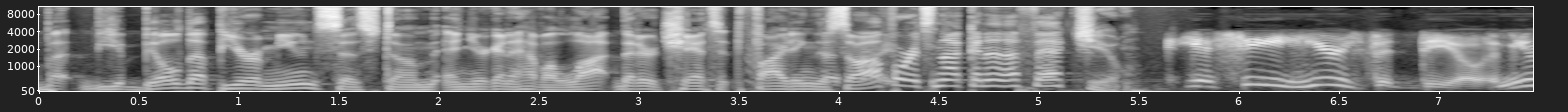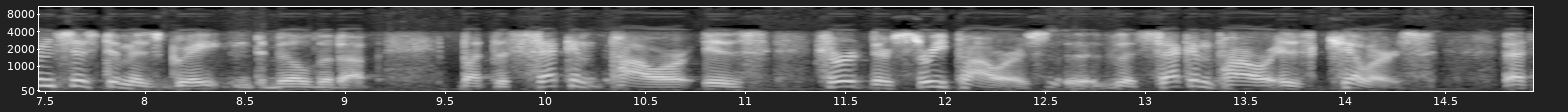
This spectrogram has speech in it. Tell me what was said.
but you build up your immune system and you're going to have a lot better chance at fighting this off, right. or it's not going to affect you. You see, here's the deal. Immune system is great and to build it up, but the second power is third. There's three powers. The second power is killers. That's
